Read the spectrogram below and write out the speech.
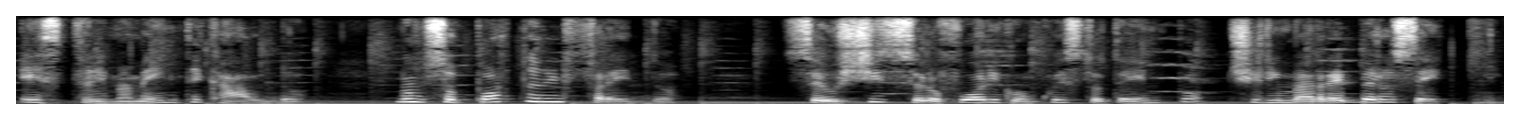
estremamente caldo non sopportano il freddo. Se uscissero fuori con questo tempo ci rimarrebbero secchi,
